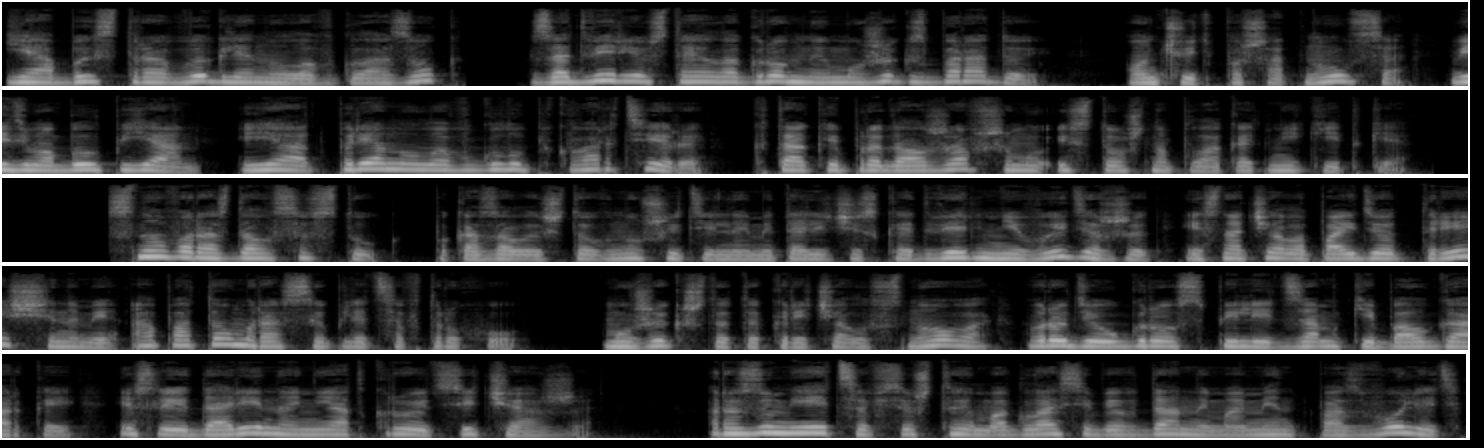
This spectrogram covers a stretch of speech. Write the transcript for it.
Я быстро выглянула в глазок, за дверью стоял огромный мужик с бородой. Он чуть пошатнулся, видимо, был пьян, и я отпрянула вглубь квартиры, к так и продолжавшему истошно плакать Никитке. Снова раздался стук. Показалось, что внушительная металлическая дверь не выдержит и сначала пойдет трещинами, а потом рассыплется в труху. Мужик что-то кричал снова, вроде угроз спилить замки болгаркой, если Дарина не откроет сейчас же. Разумеется, все, что я могла себе в данный момент позволить,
